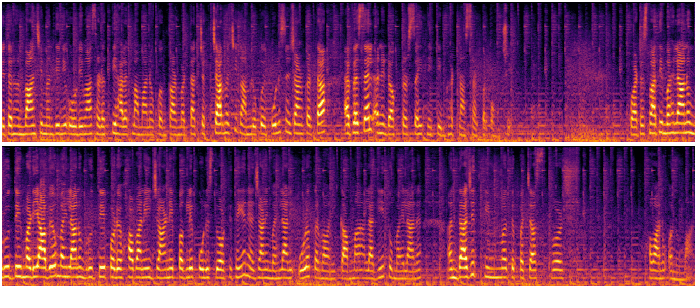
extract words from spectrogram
ચેતન હનુમાનજી મંદિરની ઓરડીમાં સળગતી હાલતમાં માનવ કંકાળ મળતા ચકચાર મચી ગામ લોકોએ પોલીસને જાણ કરતા એફએસએલ અને ડોક્ટર સહિતની ટીમ ઘટના સ્થળ પર પહોંચી. ક્વાર્ટર્સમાંથી મહિલાનો મૃતદેહ મળી આવ્યો. મહિલાનો મૃતદેહ પડ્યો હોવાની જાણને પગલે પોલીસ દોડતી થઈ અને અજાણી મહિલાની ઓળખ કરવાની કામમાં લાગી. તો મહિલાને અંદાજિત કિંમત પચાસ વર્ષ હોવાનું અનુમાન.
